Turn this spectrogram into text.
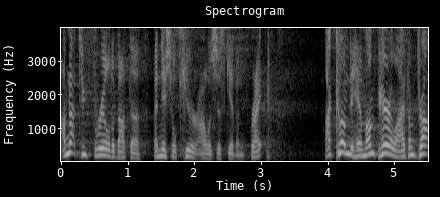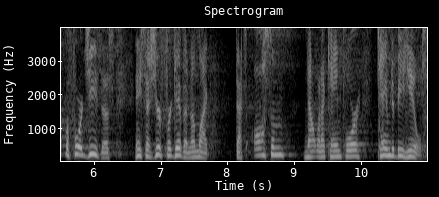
I'm not too thrilled about the initial cure I was just given, right? I come to him, I'm paralyzed, I'm dropped before Jesus, and he says, You're forgiven. I'm like, That's awesome, not what I came for, came to be healed.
